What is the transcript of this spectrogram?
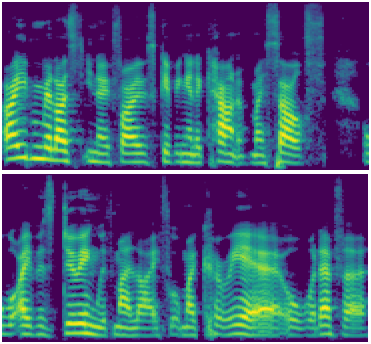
I even realized, you know, if I was giving an account of myself or what I was doing with my life or my career or whatever,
